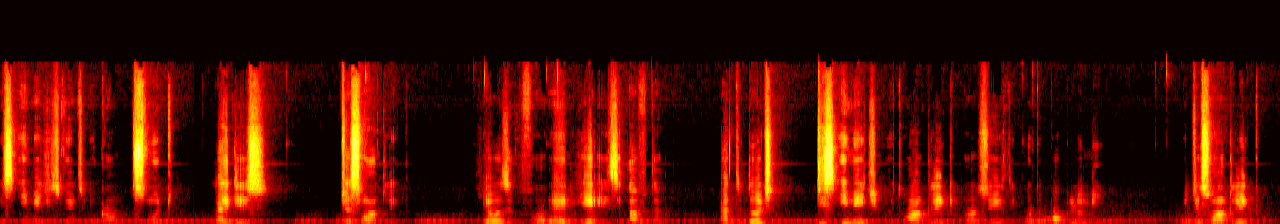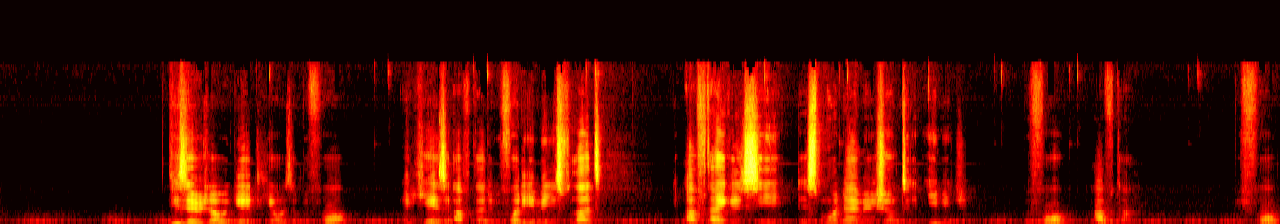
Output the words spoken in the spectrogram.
this image is going to become smooth like this. Just one click. Here was the before and here is the after. And to dodge this image with one click. Also use the auto pop lumi. With just one click this is the result we get. Here was the before and here's the after. The before the image is flat. After you can see there's more dimension to the image. Before after before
